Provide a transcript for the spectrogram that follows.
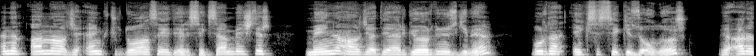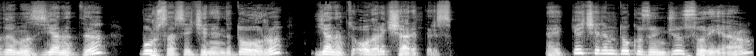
Benden A'nın alacağı en küçük doğal sayı değeri 85'tir. M'nin alacağı değer gördüğünüz gibi buradan eksi 8 olur. Ve aradığımız yanıtı Bursa seçeneğinde doğru yanıtı olarak işaretleriz. Evet geçelim 9. soruya.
